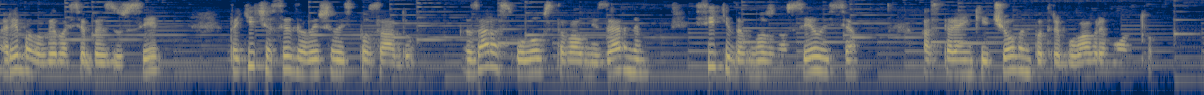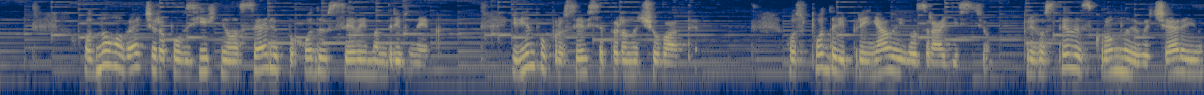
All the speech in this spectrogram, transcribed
риба ловилася без зусиль, такі часи залишились позаду. Зараз улов ставав мізерним, сіті давно зносилися, а старенький човен потребував ремонту. Одного вечора повз їхню оселю проходив сивий мандрівник, і він попросився переночувати. Господарі прийняли його з радістю, пригостили скромною вечерею,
